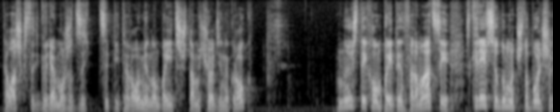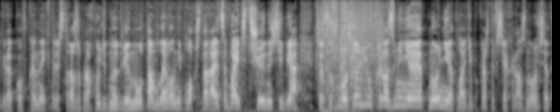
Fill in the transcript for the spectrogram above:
Калаш, кстати говоря, может зацепить Роми, но он боится, что там еще один игрок. Ну и стейхом по этой информации. Скорее всего, думают, что больше игроков в коннекторе сразу проходит на длину. Там левел неплохо старается, байтит еще и на себя. Сейчас, возможно, Люк разменяет, но нет, Лаки пока что всех разносят.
